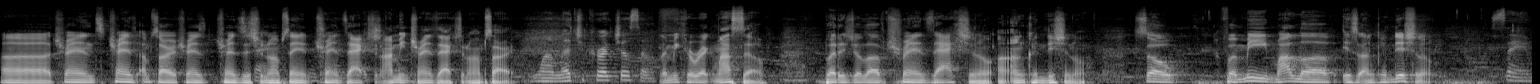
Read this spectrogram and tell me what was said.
Uh, trans trans. I'm sorry, trans transitional. I'm saying transaction. I mean transactional. I'm sorry. Want to let you correct yourself. Let me correct myself. But is your love transactional or unconditional? So, for me, my love is unconditional. Same.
